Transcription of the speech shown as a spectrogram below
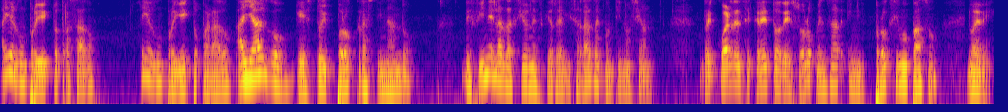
¿Hay algún proyecto atrasado? ¿Hay algún proyecto parado? ¿Hay algo que estoy procrastinando? Define las acciones que realizarás a continuación. Recuerda el secreto de solo pensar en el próximo paso. 9.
